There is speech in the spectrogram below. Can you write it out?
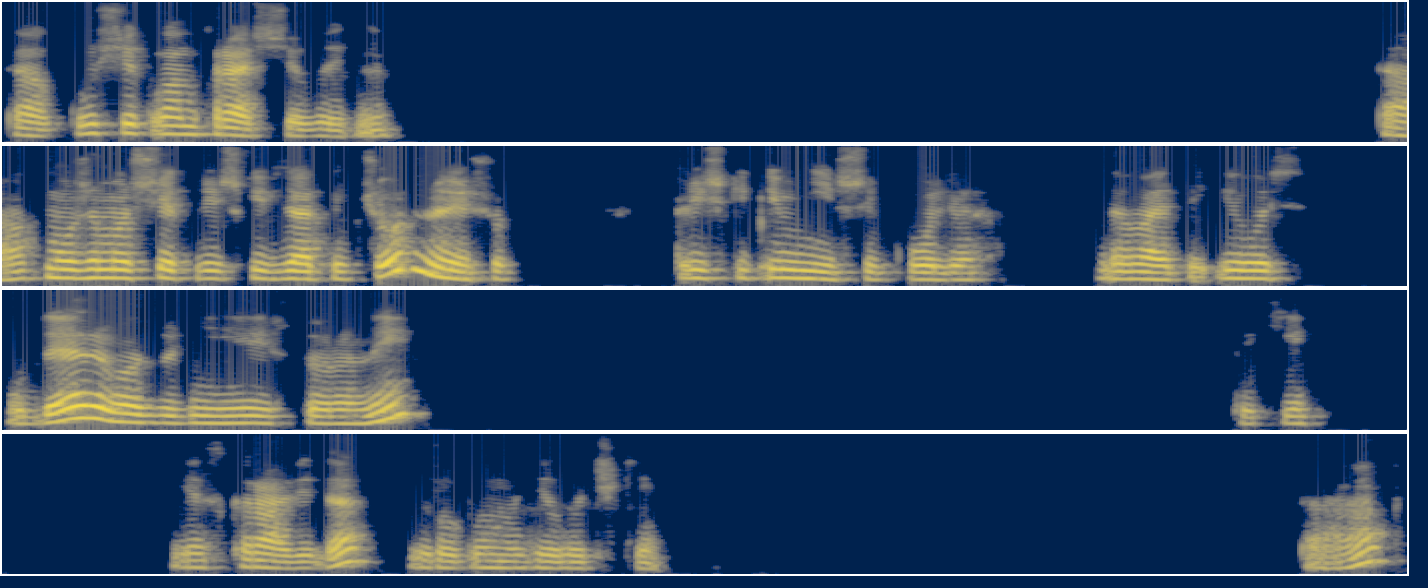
Так, кущик вам краще видно. Так, можемо ще трішки взяти чорної, щоб трішки темніший колір. Давайте. І ось у дерева з однієї сторони такі яскраві, да? Зробимо гілочки. Так,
